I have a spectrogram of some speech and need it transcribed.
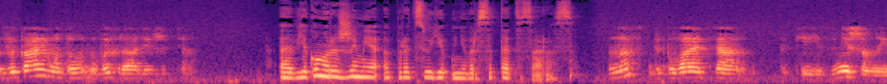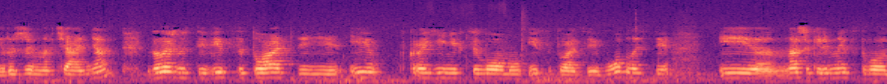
Звикаємо до нових реалій життя. Е, в якому режимі працює університет зараз? У нас відбувається такий змішаний режим навчання, в залежності від ситуації і країні в цілому, і ситуації в області. І наше керівництво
